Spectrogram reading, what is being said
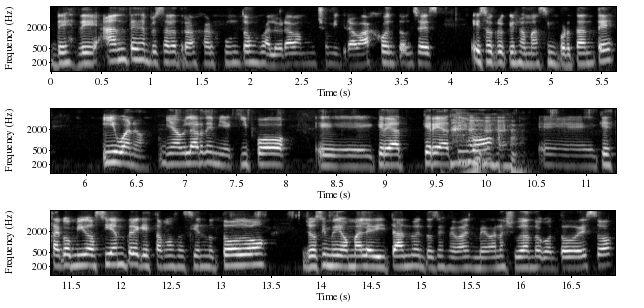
Desde antes de empezar a trabajar juntos valoraba mucho mi trabajo, entonces eso creo que es lo más importante. Y bueno, ni hablar de mi equipo eh, creativo, que está conmigo siempre, que estamos haciendo todo. Yo soy medio mal editando, entonces me me van ayudando con todo eso.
